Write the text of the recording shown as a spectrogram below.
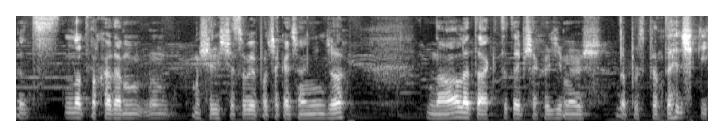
Więc no trochę tam mm, musieliście sobie poczekać na Ninja. No ale tak, tutaj przechodzimy już do plus piąteczki.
